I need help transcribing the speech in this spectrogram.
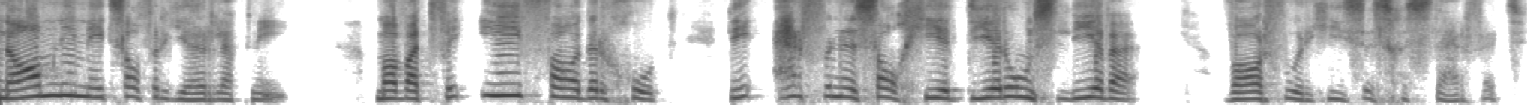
naam nie net sal verheerlik nie, maar wat vir u Vader God die erfenis sal gee deur ons lewe waarvoor Jesus gesterf het.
